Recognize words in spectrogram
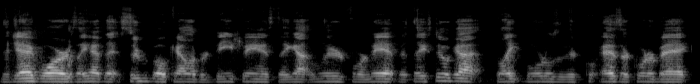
The Jaguars, they have that Super Bowl caliber defense. They got Leonard Fournette, but they still got Blake Bortles as their, as their quarterback.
